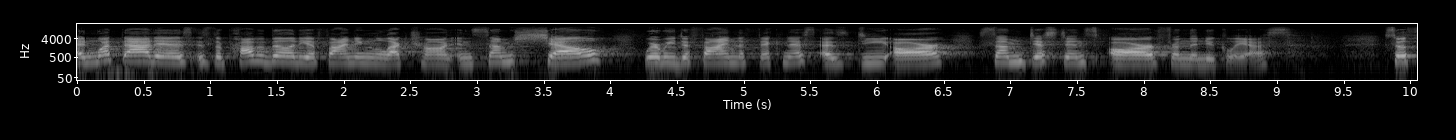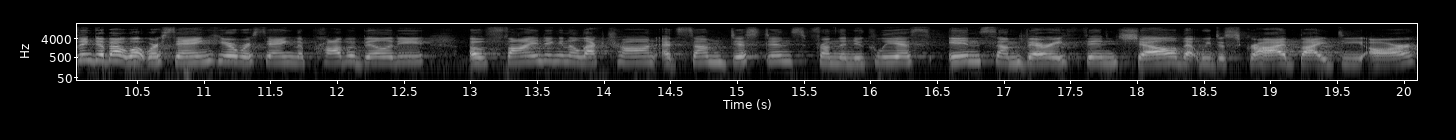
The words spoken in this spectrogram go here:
And what that is, is the probability of finding an electron in some shell where we define the thickness as dr, some distance r from the nucleus. So think about what we're saying here. We're saying the probability of finding an electron at some distance from the nucleus in some very thin shell that we describe by dr.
